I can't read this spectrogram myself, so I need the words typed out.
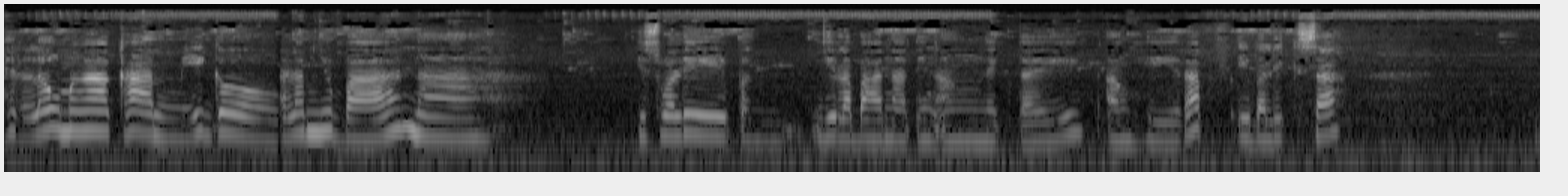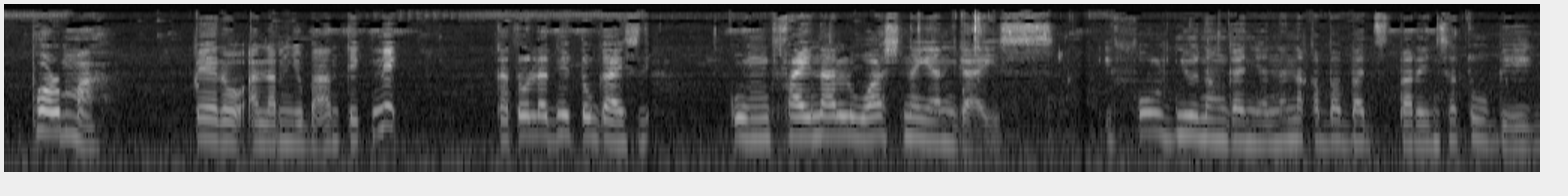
Hello mga ka-amigo! Alam nyo ba na usually pag nilabahan natin ang necktie, ang hirap ibalik sa forma. Pero alam nyo ba ang technique? Katulad nito guys, kung final wash na yan guys, i-fold nyo ng ganyan na nakababad pa rin sa tubig.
